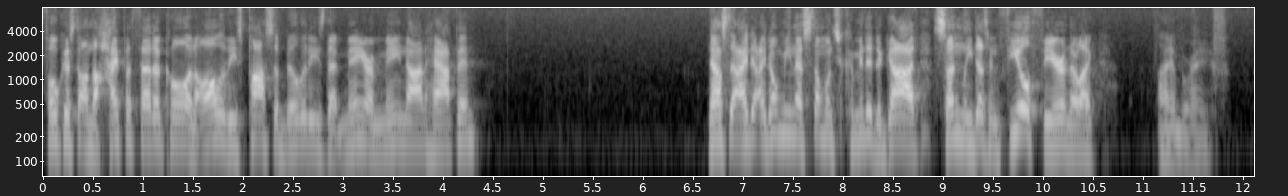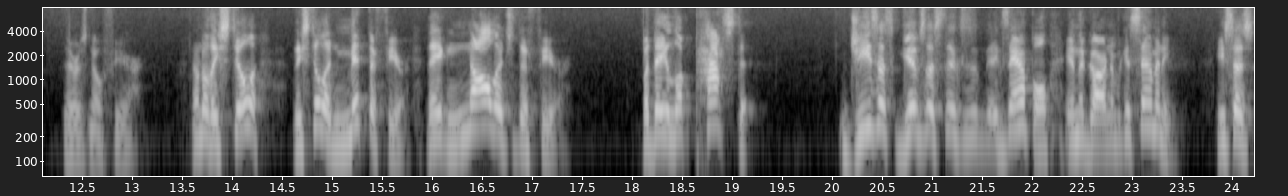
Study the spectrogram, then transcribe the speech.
focused on the hypothetical and all of these possibilities that may or may not happen. Now, I don't mean that someone's committed to God suddenly doesn't feel fear and they're like, I am brave. There is no fear. No, no, they still, they still admit the fear, they acknowledge the fear, but they look past it. Jesus gives us this example in the Garden of Gethsemane. He says,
